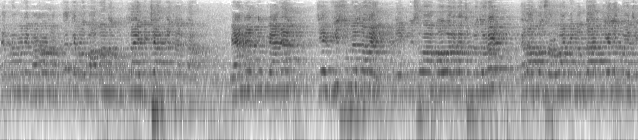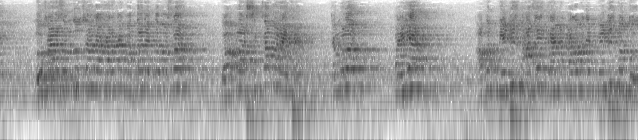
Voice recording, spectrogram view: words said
त्याप्रमाणे भरावं लागतं. त्यामुळे बाबांना कुठलाही विचार न करता पॅनल टू पॅनल जे वीस उमेदवार आहेत आणि एकवीसवा ब वर्गाचे उमेदवार आहेत त्याला आपण सर्वांनी मतदान केलं पाहिजे. लोकांना समजून सांगा कारण काय मतदान एकदम असं आपला शिक्का मारायचा आहे. त्यामुळं पहिल्या आपण पेटीच माझ्या ग्रामीण भागामध्ये पेटीच म्हणतो.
